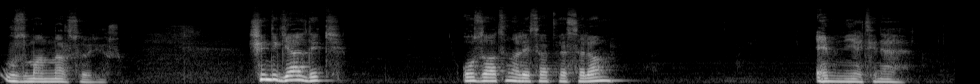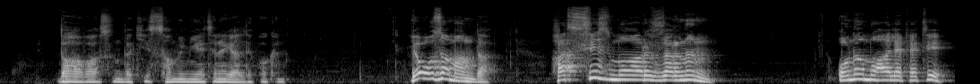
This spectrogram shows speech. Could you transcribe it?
uzmanlar söylüyor. Şimdi geldik o zatın aleyhissalatü vesselam emniyetine, davasındaki samimiyetine geldik bakın. Ve o zaman da hadsiz muarızlarının ona muhalefeti,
